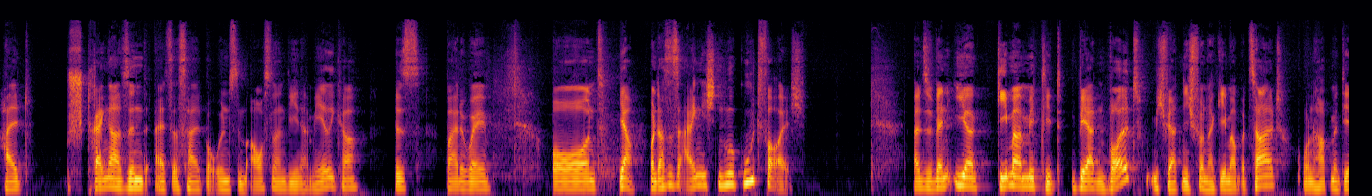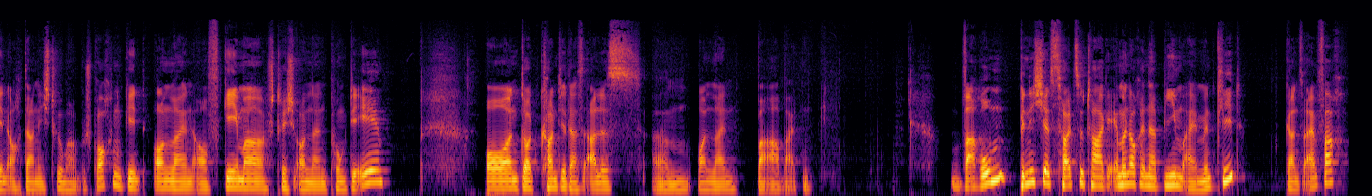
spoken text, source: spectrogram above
halt strenger sind, als es halt bei uns im Ausland wie in Amerika ist, by the way. Und ja, und das ist eigentlich nur gut für euch. Also wenn ihr GEMA-Mitglied werden wollt, ich werde nicht von der GEMA bezahlt und habe mit denen auch da nicht drüber besprochen, geht online auf gema-online.de und dort könnt ihr das alles ähm, online bearbeiten. Warum bin ich jetzt heutzutage immer noch in der ein Mitglied? Ganz einfach.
